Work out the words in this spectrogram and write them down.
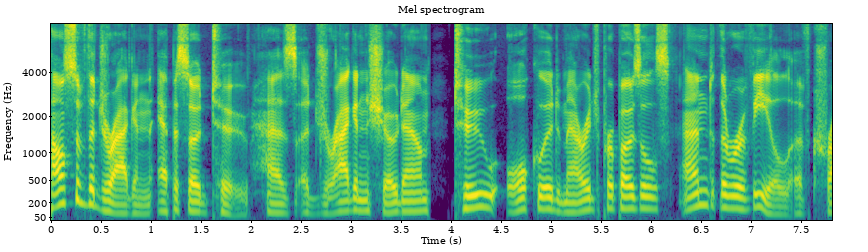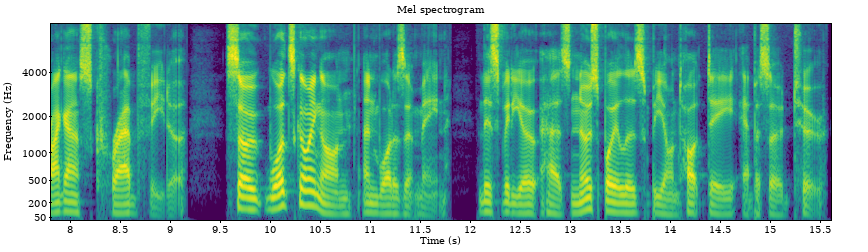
House of the Dragon Episode 2 has a dragon showdown, two awkward marriage proposals, and the reveal of Craghas Crabfeeder. So, what's going on, and what does it mean? This video has no spoilers beyond Hot D Episode 2.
